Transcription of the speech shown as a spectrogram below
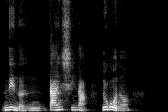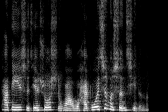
令人担心呐！如果呢，他第一时间说实话，我还不会这么生气的呢。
